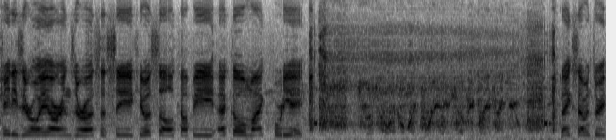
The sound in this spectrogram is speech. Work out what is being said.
KD0AR N0 SSC QSL copy Echo Mike 48. Thanks, 73.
